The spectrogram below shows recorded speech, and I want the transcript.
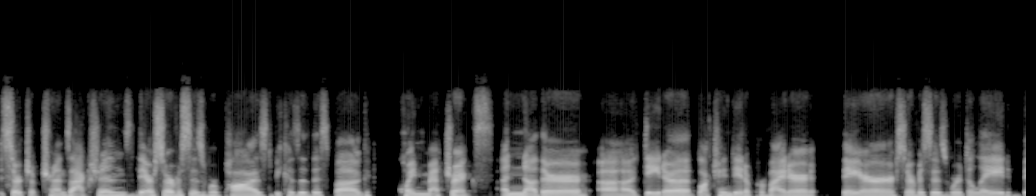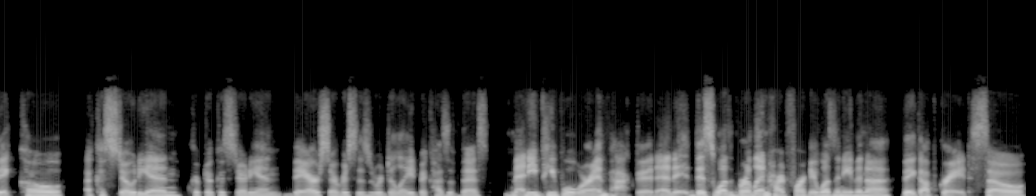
search up transactions, their services were paused because of this bug. Coinmetrics, another uh, data blockchain data provider, their services were delayed. BitGo, a custodian, crypto custodian, their services were delayed because of this. Many people were impacted. And it, this was Berlin hard fork. It wasn't even a big upgrade. So,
